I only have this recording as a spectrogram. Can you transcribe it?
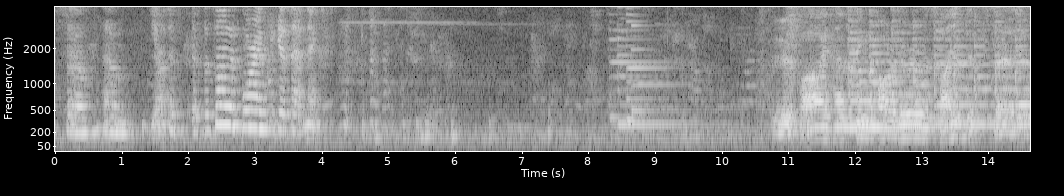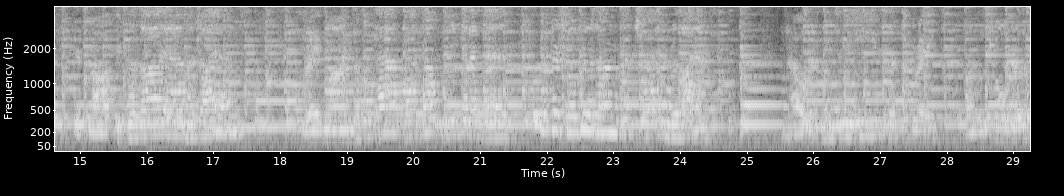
So, um, yeah, if, if the song is boring, we get that next. If I have seen farther, the scientist said, it's not because I am a giant. Great minds of the past have helped me get ahead. It's their shoulders on which I'm reliant. Now listen to me, said the great, on whose shoulder the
